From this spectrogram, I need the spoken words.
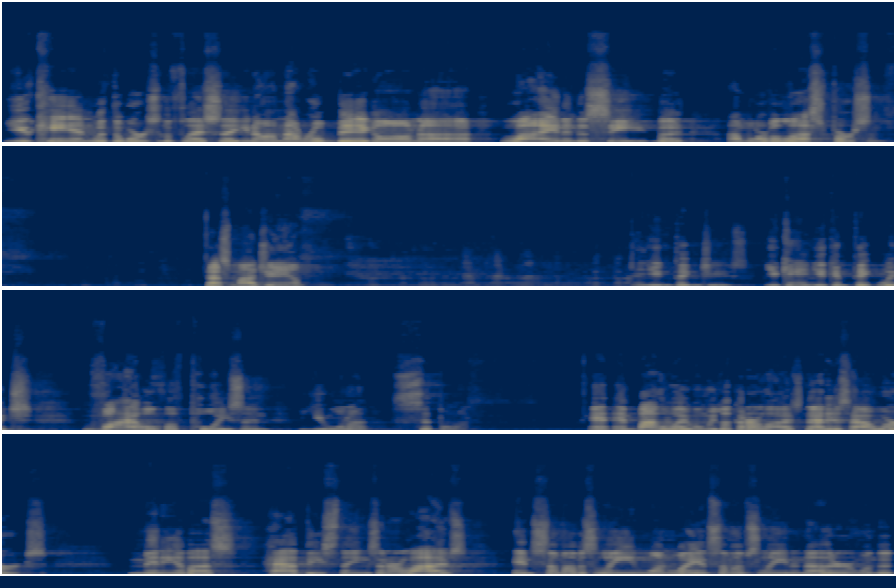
You can, with the works of the flesh, say, you know, I'm not real big on uh, lying and deceit, but I'm more of a lust person. That's my jam. And you can pick and choose. You can. You can pick which vial of poison you want to sip on. And, and by the way, when we look at our lives, that is how it works. Many of us have these things in our lives, and some of us lean one way and some of us lean another. And when the,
